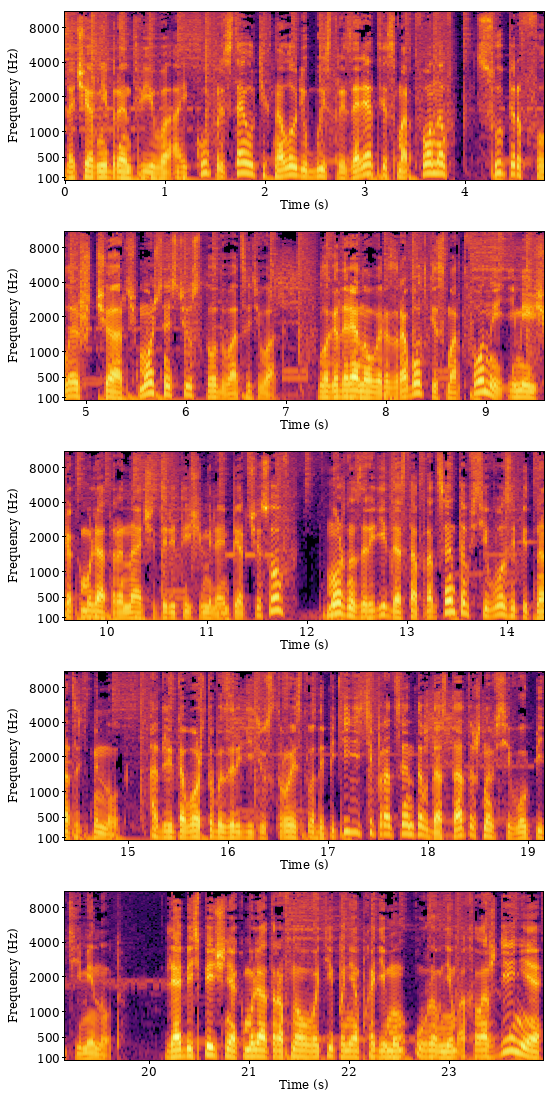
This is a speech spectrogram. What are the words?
Дочерний бренд Vivo iQ представил технологию быстрой зарядки смартфонов Super Flash Charge мощностью 120 Вт. Благодаря новой разработке смартфоны, имеющие аккумуляторы на 4000 мАч, можно зарядить до 100% всего за 15 минут, а для того, чтобы зарядить устройство до 50%, достаточно всего 5 минут. Для обеспечения аккумуляторов нового типа необходимым уровнем охлаждения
